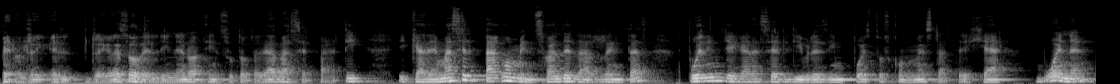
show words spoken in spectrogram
Pero el, regreso del dinero en su totalidad va a ser para ti. Y que además el pago mensual de las rentas pueden llegar a ser libres de impuestos con una estrategia buena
